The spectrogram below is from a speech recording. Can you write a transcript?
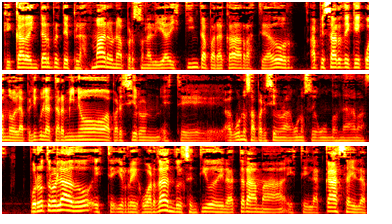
que cada intérprete plasmara una personalidad distinta para cada rastreador, a pesar de que cuando la película terminó aparecieron, este, algunos aparecieron algunos segundos nada más. Por otro lado, este, y resguardando el sentido de la trama, este, la caza y las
